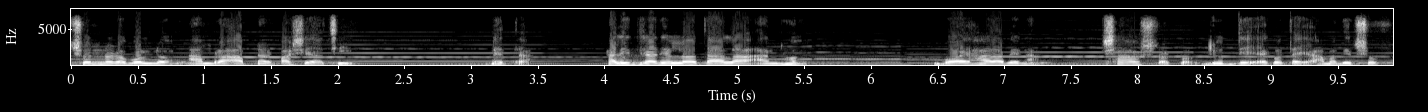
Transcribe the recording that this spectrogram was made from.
সৈন্যরা বলল, আমরা আপনার পাশে আছি, নেতা। খালিদ রাদিয়াল্লাহ তাআলা আনহু ভয় হারাবে না। সাহস রাখো, যুদ্ধে একতাই আমাদের শক্তি।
